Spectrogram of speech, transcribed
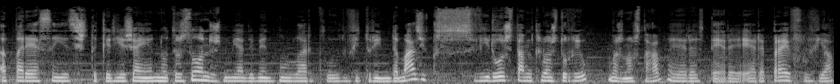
aparecem as estacarias já em outras zonas, nomeadamente no Largo de Vitorino Damásio, que se vir hoje está muito longe do rio, mas não estava, era, era, era praia fluvial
